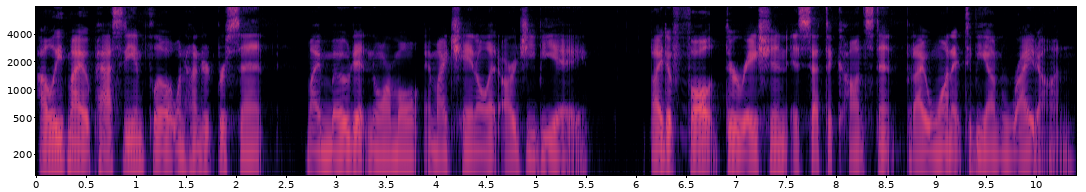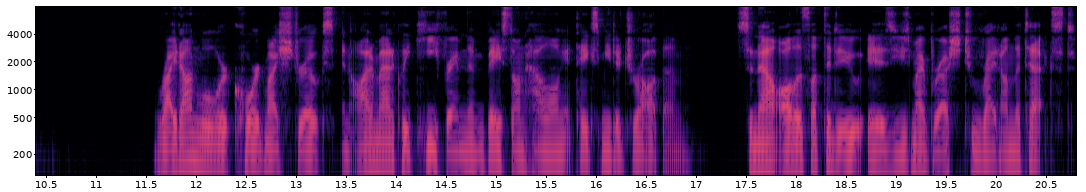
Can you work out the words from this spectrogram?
I'll leave my opacity and flow at 100%, my mode at normal, and my channel at RGBA. By default, duration is set to constant, but I want it to be on write-on. Write-On will record my strokes and automatically keyframe them based on how long it takes me to draw them. So now all that's left to do is use my brush to write on the text.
